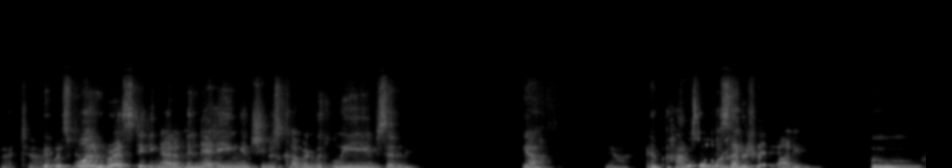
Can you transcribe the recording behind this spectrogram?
but uh, it was one breast sticking out of the netting, and she was covered with leaves, and yeah, yeah. And how, it was almost how like her, body. Ooh,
